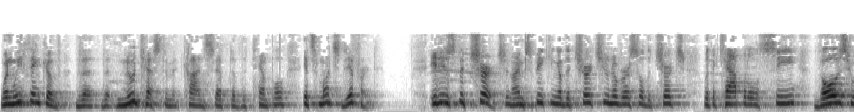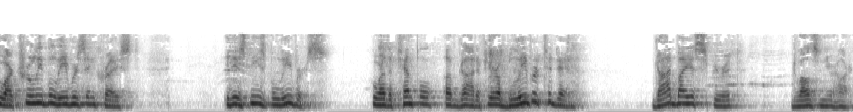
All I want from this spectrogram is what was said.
When we think of the, the New Testament concept of the temple, it's much different. It is the church, and I'm speaking of the church universal, the church with a capital C, those who are truly believers in Christ. It is these believers who are the temple of God. If you're a believer today, God by His Spirit dwells in your heart,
